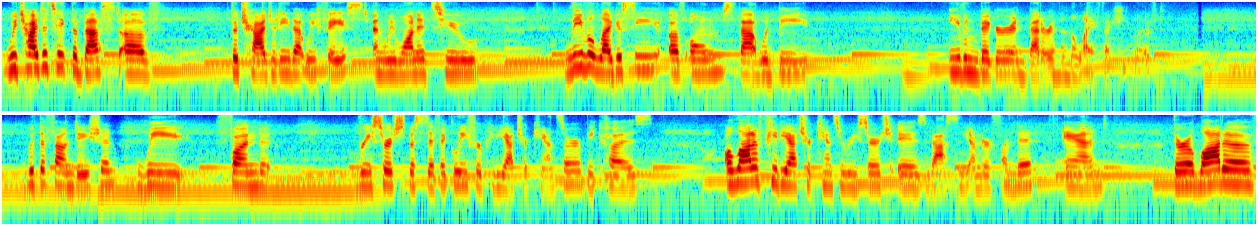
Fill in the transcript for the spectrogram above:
we tried to take the best of the tragedy that we faced, and we wanted to leave a legacy of Om's that would be even bigger and better than the life that he lived. With the foundation, we fund research specifically for pediatric cancer because a lot of pediatric cancer research is vastly underfunded and there are a lot of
